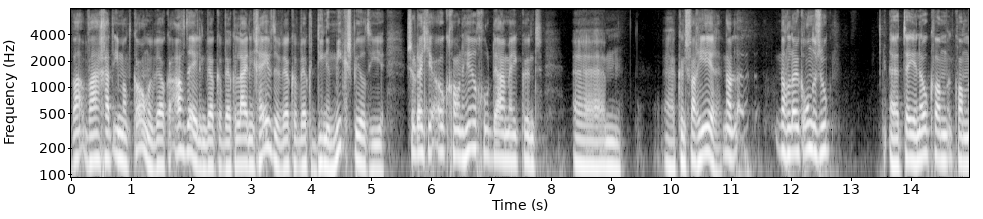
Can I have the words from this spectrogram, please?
waar, waar gaat iemand komen? Welke afdeling, welke, welke leidinggevende, welke, welke dynamiek speelt hier? Zodat je ook gewoon heel goed daarmee kunt, ehm, eh, kunt variëren. Nou, nog leuk onderzoek. TNO kwam, kwam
